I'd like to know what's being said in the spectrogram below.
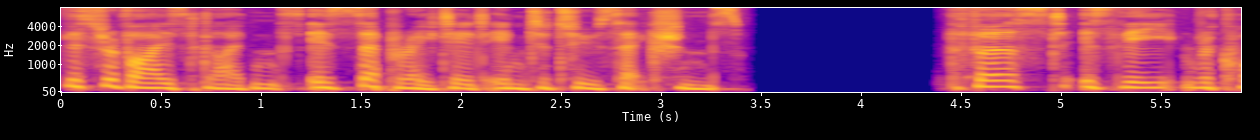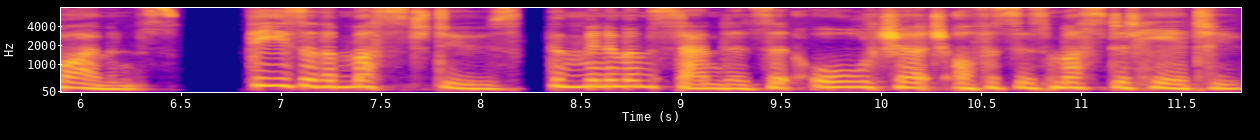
This revised guidance is separated into two sections. The first is the requirements. These are the must do's, the minimum standards that all church officers must adhere to.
